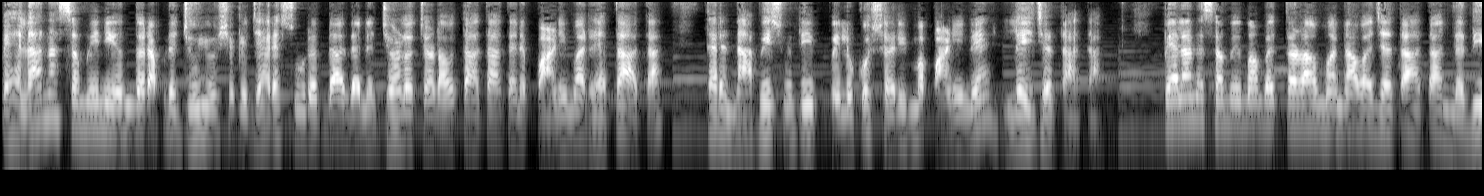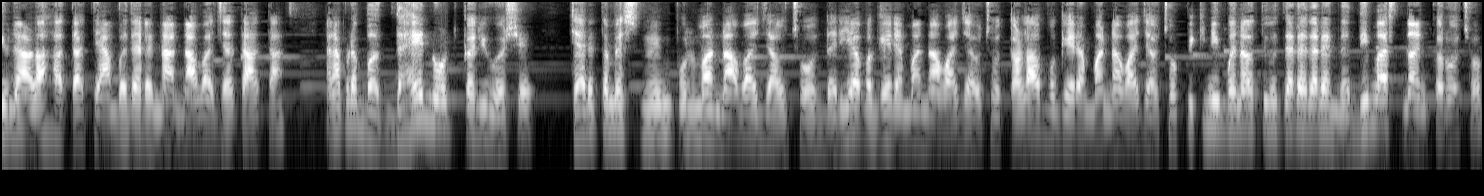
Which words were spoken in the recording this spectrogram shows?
પહેલાના સમયની અંદર આપણે જોયું હશે કે જ્યારે સુરત દાદાને જળ ચડાવતા હતા તેને પાણીમાં રહેતા હતા, ત્યારે નાભી સુધી એ લોકો શરીરમાં પાણીને લઈ જતા હતા. પહેલાના સમયમાં તળાવમાં નાવા જતા હતા, નદી નાળા હતા, ત્યાં વધારે નાવા જતા હતા. અને આપણે બધાએ નોટ કર્યું હશે, જ્યારે તમે સ્વિમિંગ પુલમાં નાવા જાઓ છો, દરિયા વગેરેમાં નાવા જાઓ છો, તળાવ વગેરેમાં નાવા જાઓ છો, પિકનિક બનાવતી હોય ત્યારે જ્યારે નદીમાં સ્નાન કરો છો,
